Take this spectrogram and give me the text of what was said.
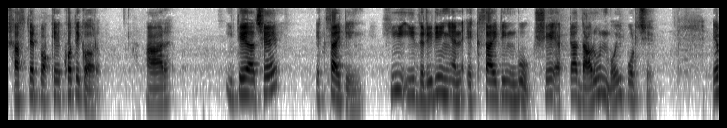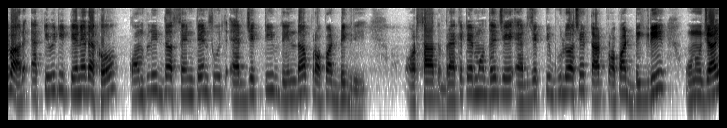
স্বাস্থ্যের পক্ষে ক্ষতিকর। আর ইতে আছে exciting. He is reading an exciting book, সে একটা দারুণ বই পড়ছে। এবার অ্যাক্টিভিটি টেনে দেখো। Complete the sentence with adjective in the proper degree. অর্থাৎ ব্র্যাকেটের মধ্যে যে অ্যাডজেক্টিভগুলো আছে, তার প্রপার ডিগ্রি অনুযায়ী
